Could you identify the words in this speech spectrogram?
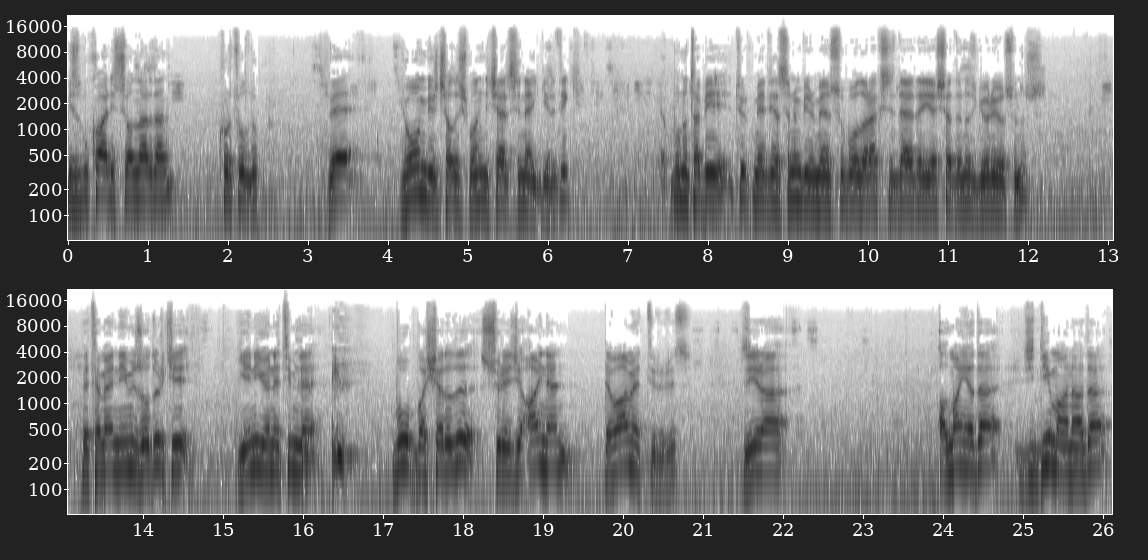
biz bu koalisyonlardan kurtulduk ve yoğun bir çalışmanın içerisine girdik. Bunu tabii Türk medyasının bir mensubu olarak sizler de yaşadınız, görüyorsunuz. Ve temennimiz odur ki yeni yönetimle bu başarılı süreci aynen devam ettiririz. Zira Almanya'da ciddi manada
